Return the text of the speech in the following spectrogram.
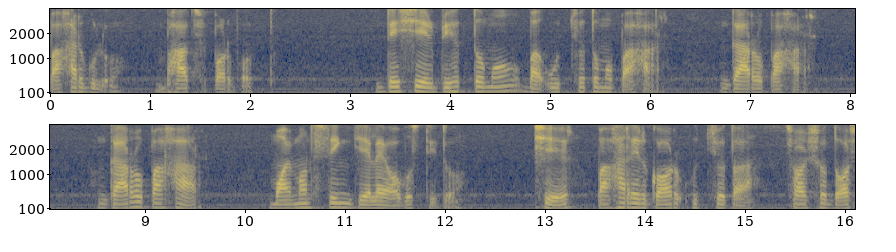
পাহাড়গুলো ভাঁজ পর্বত। দেশের বৃহত্তম বা উচ্চতম পাহাড় গারো পাহাড়। গারো পাহাড় ময়মনসিংহ জেলায় অবস্থিত। দেশের পাহাড়ের গড় উচ্চতা ছয়শো দশ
